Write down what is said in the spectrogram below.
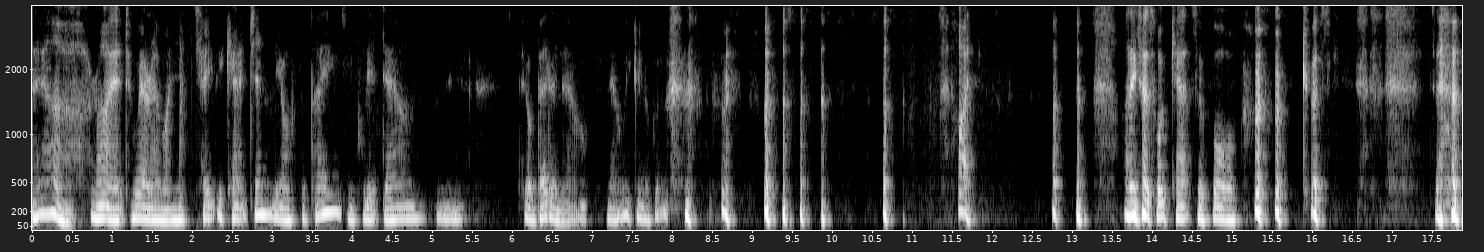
Ah, oh, right, where am I? You take the cat gently off the page, you put it down, and then you feel better now. Now we can look at. I, I think that's what cats are for, because to,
